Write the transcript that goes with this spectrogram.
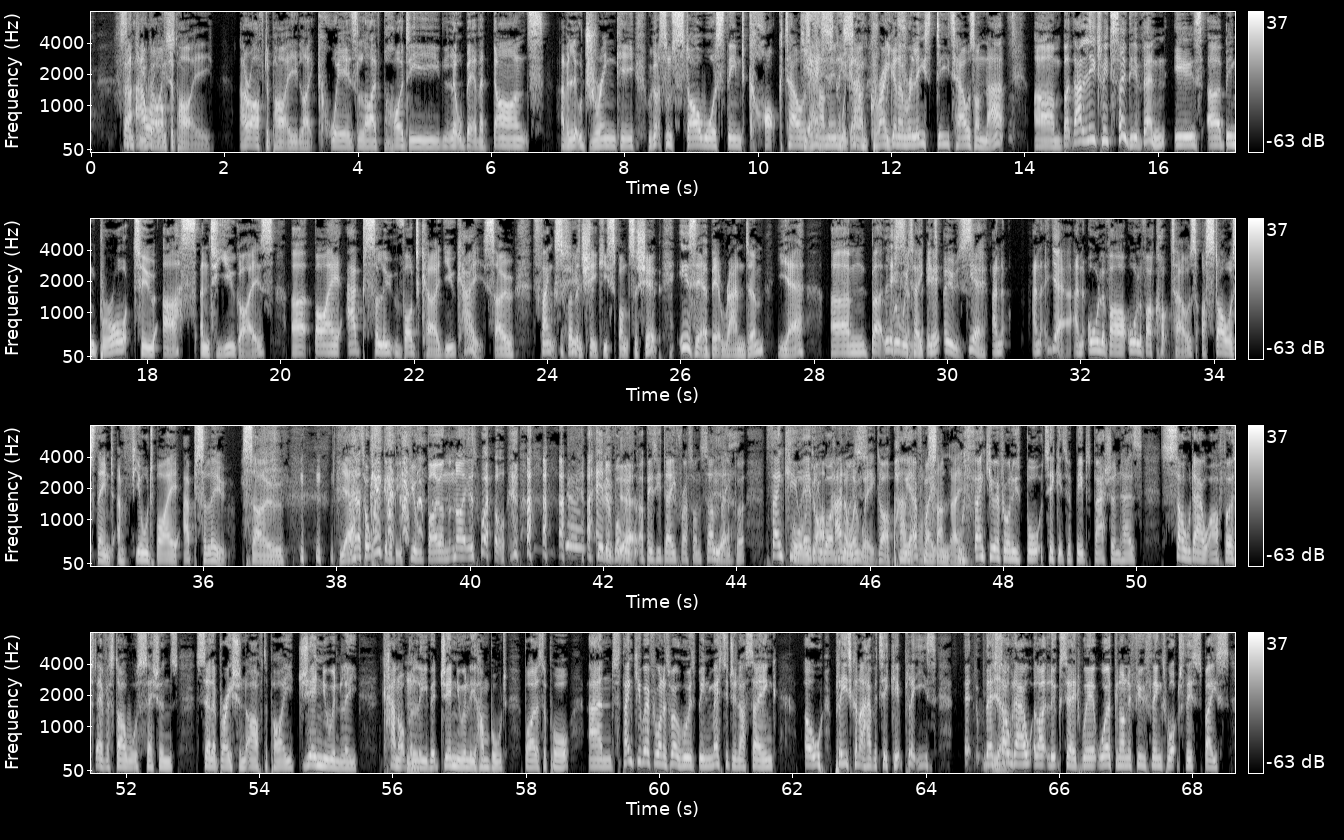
Thank so you, guys. after party. Our after party, like quiz, live poddy, little bit of a dance, have a little drinky. We got some Star Wars themed cocktails Yes, coming. they we're sound gonna, great. We're gonna release details on that. Um, but that leads me to say the event is uh, being brought to us and to you guys uh, by Absolut Vodka UK. So thanks for the cheeky sponsorship. Is it a bit random? Yeah. Um, but listen, we take it's it? booze. Yeah. And and yeah, and all of our all of our cocktails are Star Wars themed and fueled by Absolute. So yeah, And that's what we're going to be fueled by on the night as well. Ahead of what Yeah. we've got a busy day for us on Sunday. Yeah. But thank you, Well, we everyone. got a panel, haven't we? Got a panel we have, on mate. Sunday. Well, thank you, everyone who's bought tickets for Bibs Bash and has sold out our first ever Star Wars Sessions celebration after party. Genuinely cannot Hmm. believe it. Genuinely humbled by the support. And thank you, everyone, as well, who has been messaging us saying, Oh, please, can I have a ticket? Please. Uh, They're Yeah. sold out. Like Luke said, we're working on a few things. Watch this space.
